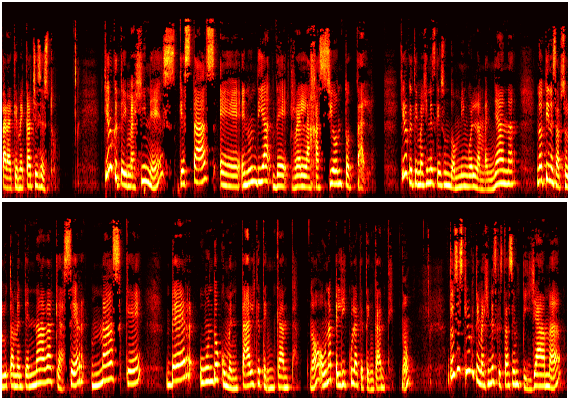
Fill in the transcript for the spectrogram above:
para que me caches esto. Quiero que te imagines que estás eh, en un día de relajación total. Quiero que te imagines que es un domingo en la mañana, no tienes absolutamente nada que hacer más que ver un documental que te encanta, ¿no? O una película que te encante, ¿no? Entonces quiero que te imagines que estás en pijama,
